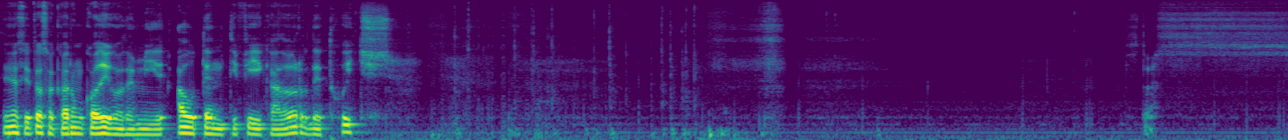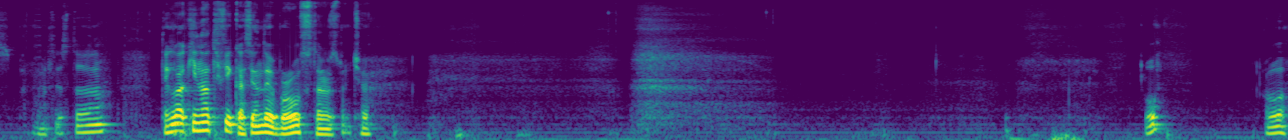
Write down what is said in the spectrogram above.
necesito sacar un código de mi autentificador de Twitch. Esto. Tengo aquí notificación de Brawl Stars. Oh. Oh.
